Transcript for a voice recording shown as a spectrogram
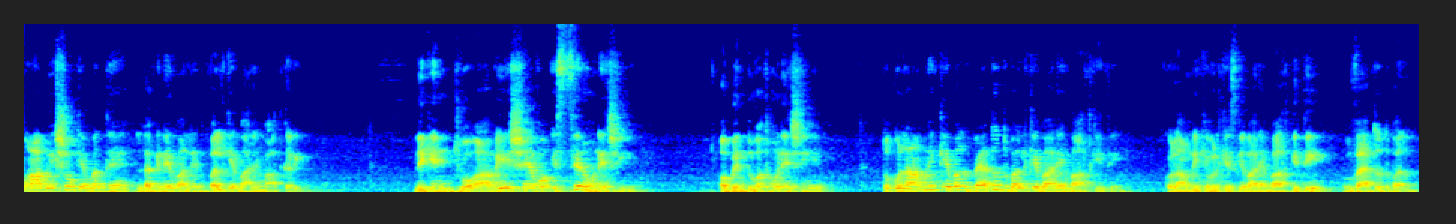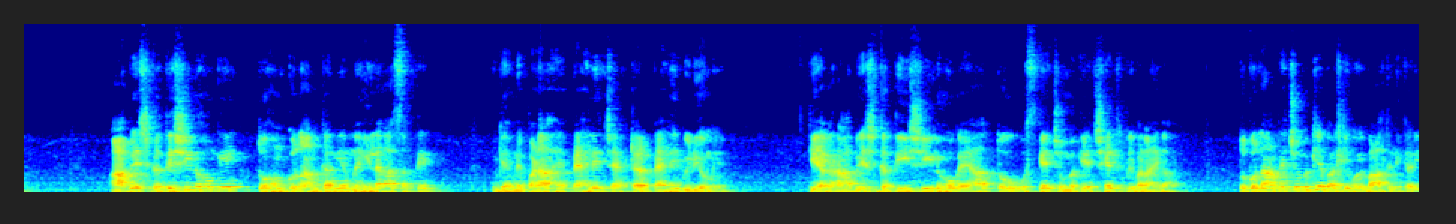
आवेशों के मध्य लगने वाले बल के बारे में बात करी। लेकिन जो आवेश है वो स्थिर होने चाहिए और बिंदुवत होने चाहिए। तो गुलाम ने केवल वैद्युत बल के बारे में बात की थी। गुलाम ने केवल किसके बारे में बात की थी? वैद्युत बल। आवेश गतिशील होंगे तो हम गुलाम का नियम नहीं लगा सकते। क्योंकि हमने पढ़ा है पहले चैप्टर पहले वीडियो में कि अगर आवेश गतिशील हो गया तो उसके चुंबकीय क्षेत्र भी बनाएगा। तो गुलाम ने चुंबकीय बल की कोई बात नहीं करी।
